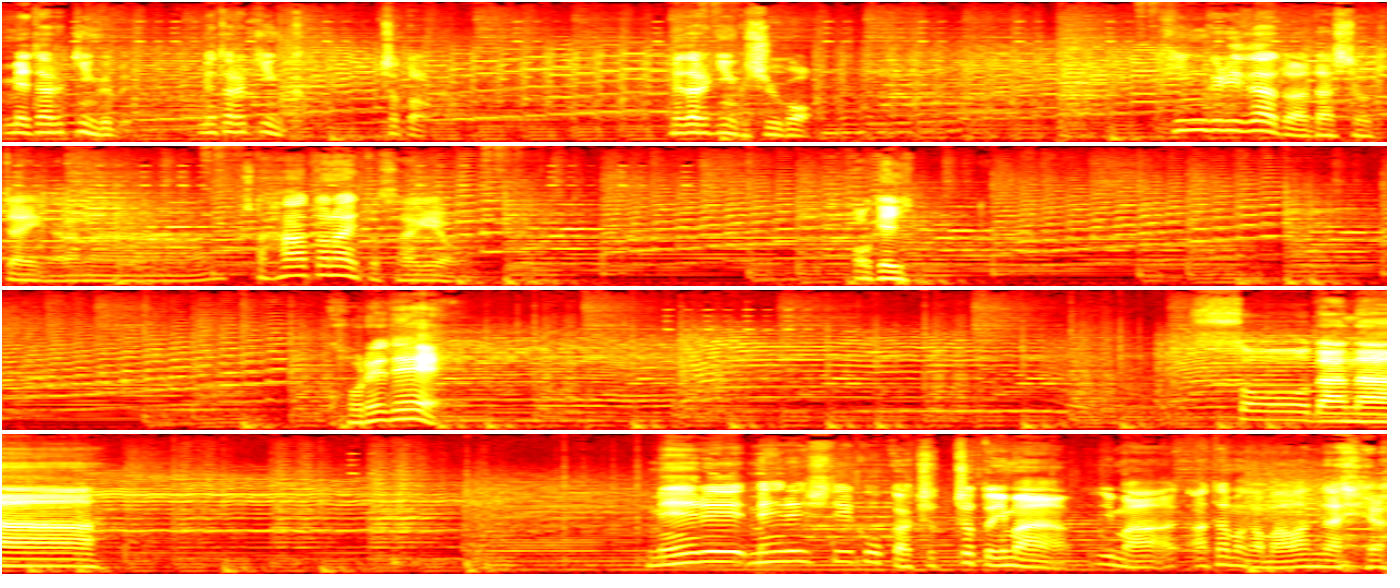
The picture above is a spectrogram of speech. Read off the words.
メタルキングメタルキングちょっと。メタルキング集合。キングリザードは出しておきたいからな。ちょっとハートナイト下げよう。OK これでそうだな。命令命令していこうか。ちょちょっと今今頭が回んないや。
